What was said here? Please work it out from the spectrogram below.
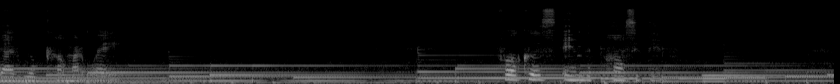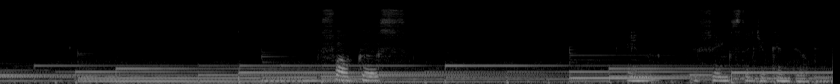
that will come our way. Focus in the positive. Focus in the things that you can do.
